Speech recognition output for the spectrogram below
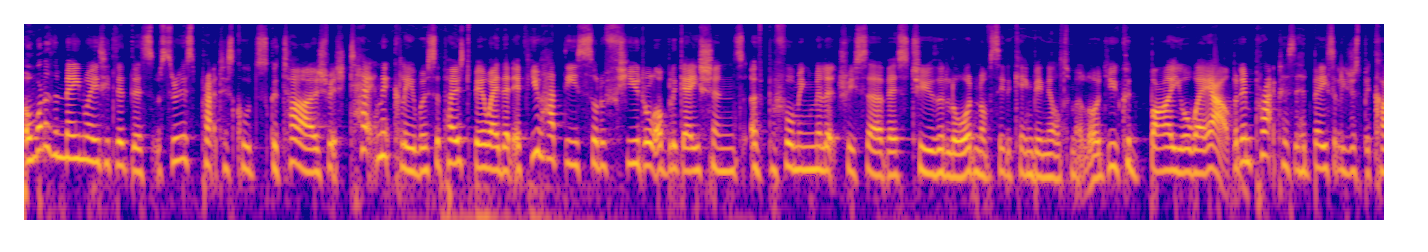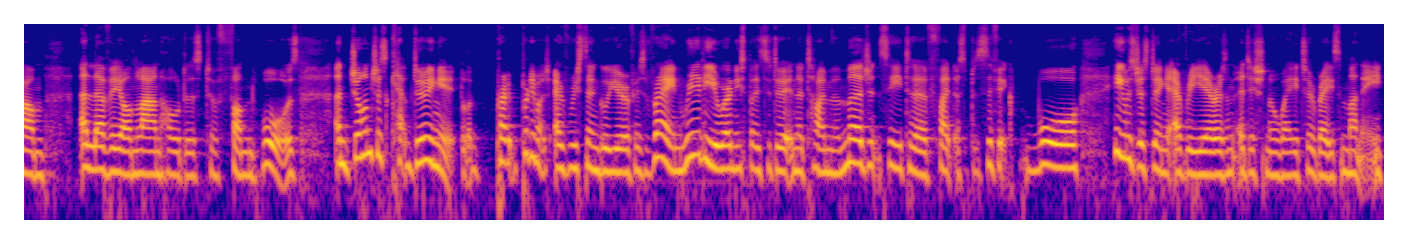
And one of the main ways he did this was through this practice called scutage, which technically was supposed to be a way that if you had these sort of feudal obligations of performing military service to the Lord, and obviously the king being the ultimate lord, you could buy your way out. But in practice, it had basically just become a levy on landholders to fund wars. And John just kept doing it pretty much every single year of his reign. Really, you were only supposed to do it in a time of emergency to fight a specific war. He was just doing it every year as an additional way to raise money.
